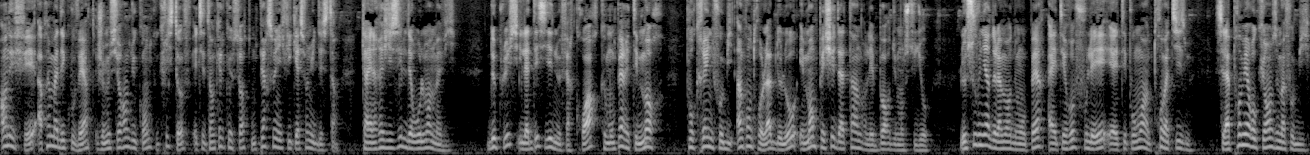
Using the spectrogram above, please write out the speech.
En effet, après ma découverte, je me suis rendu compte que Christophe était en quelque sorte une personnification du destin, car il régissait le déroulement de ma vie. De plus, il a décidé de me faire croire que mon père était mort, pour créer une phobie incontrôlable de l'eau et m'empêcher d'atteindre les bords du mon studio. Le souvenir de la mort de mon père a été refoulé et a été pour moi un traumatisme. C'est la première occurrence de ma phobie.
